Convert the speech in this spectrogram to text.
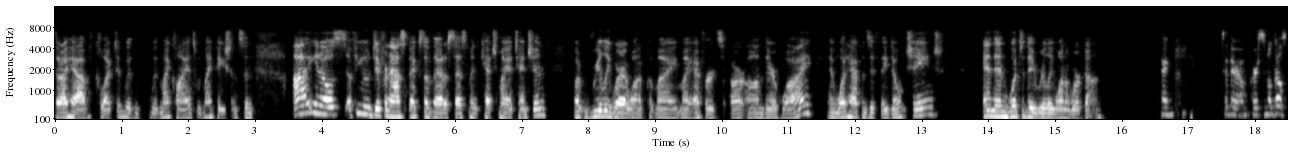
that i have collected with with my clients with my patients and i you know a few different aspects of that assessment catch my attention but really where i want to put my my efforts are on their why and what happens if they don't change and then what do they really want to work on to their own personal goals.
